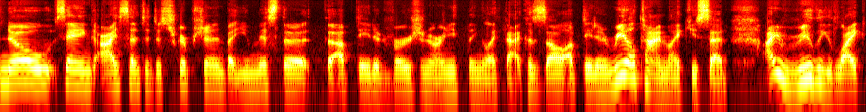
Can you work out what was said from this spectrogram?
no saying I sent a description, but you missed the the updated version or anything like that because it's all updated in real time, like you said. I really like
